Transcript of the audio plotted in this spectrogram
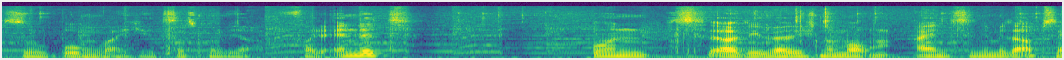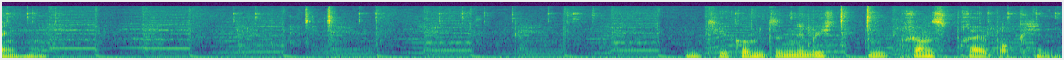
So, Bogen war ich jetzt erstmal wieder vollendet. Und ja, die werde ich nochmal um 1 cm absenken. Und hier kommt dann nämlich ein Bremsprellbock hin.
